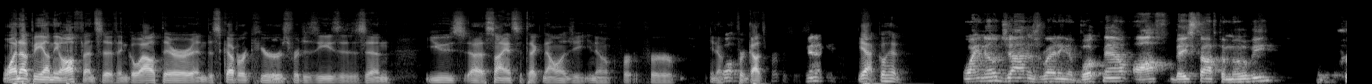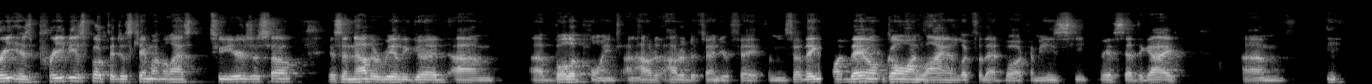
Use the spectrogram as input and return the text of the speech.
Why not be on the offensive and go out there and discover cures for diseases and use uh, science and technology, you know, for for you know well, for God's purposes? Yeah, go ahead. Well, I know John is writing a book now, off based off the movie. Pre, his previous book that just came out in the last two years or so is another really good um, uh, bullet point on how to how to defend your faith. I mean, so they they don't go online and look for that book. I mean, he's he, like I said, the guy. Um, he,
